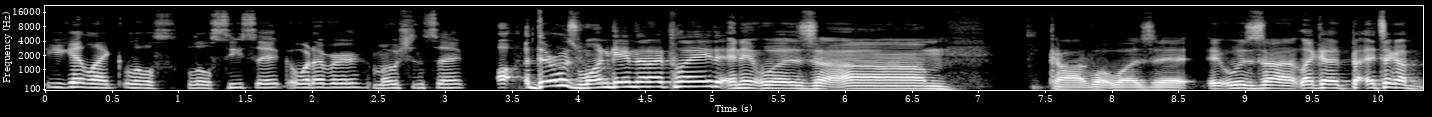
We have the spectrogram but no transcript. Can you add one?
you get like little little seasick or whatever, motion sick. Uh, there was one game that I played, and it was um, God, what was it? It was uh like a it's like a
